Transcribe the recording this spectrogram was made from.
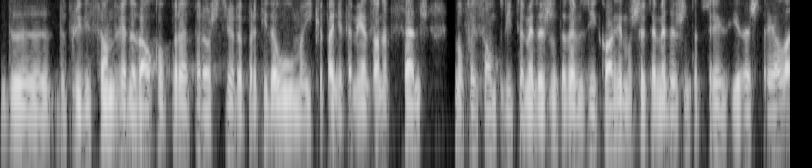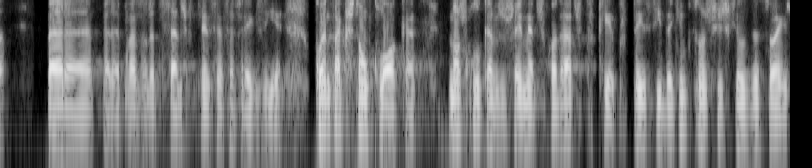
de, de proibição de venda de álcool para, para o exterior a partir da UMA e que apanha também a zona de Santos, não foi só um pedido também da Junta da Misericórdia, mas foi também da Junta de Freguesia da Estrela para, para, para a zona de Santos, que pertence a essa freguesia. Quanto à questão que coloca, nós colocamos os 100 metros quadrados, porquê? Porque tem sido aquilo que são as fiscalizações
